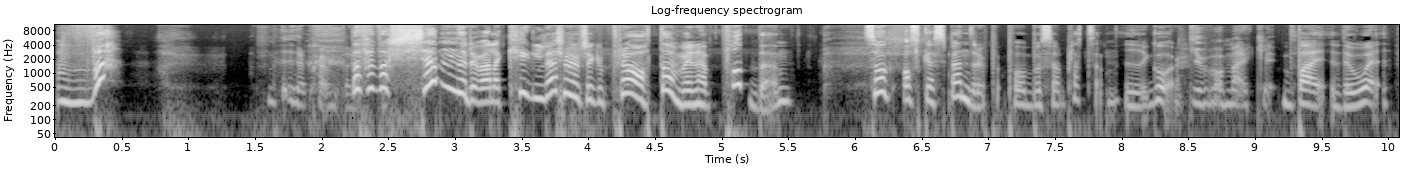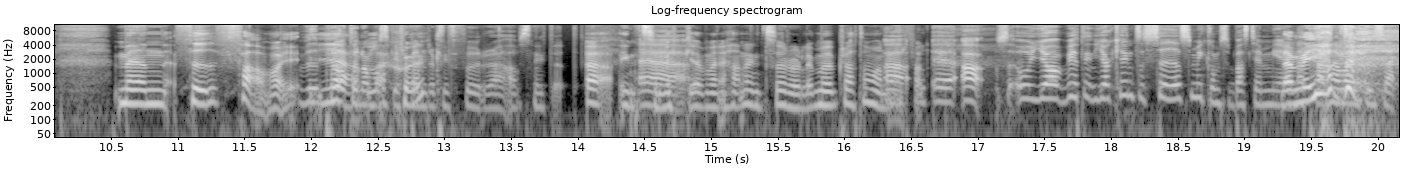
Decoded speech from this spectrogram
Va? Nej jag skämtar Varför, bara känner du alla killar som jag försöker prata om i den här podden? Såg Oscar Spendrup på busshållplatsen igår. Gud vad märkligt. By the way. Men fy fan vad Vi pratade jävla om sjukt. Spendrup i förra avsnittet. Ja, inte så Äh. mycket men han är inte så rolig men vi pratar om honom i alla fall. Ja, eh, ja, så- och jag, vet inte, jag kan inte säga så mycket om Sebastian mer än att jag- han har varit en så här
